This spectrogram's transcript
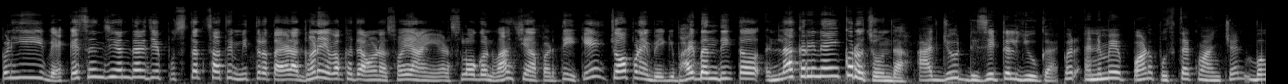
પણ હી વેકેશન જે અંદર જે પુસ્તક સાથે મિત્રતા એડા ઘણે વખત આવણા સોયા અહીં સ્લોગન વાંચ્યા પડતી કે ચોપ આપણે ભેગી ભાઈબંધી. તો એટલા કરીને અહીં કરો ચોંદા આજુ ડિજિટલ યુગ પર અનમે પણ પુસ્તક વાંચન બહુ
